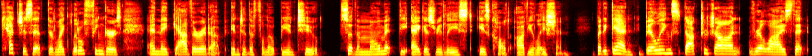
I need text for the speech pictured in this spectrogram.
catches it. They're like little fingers and they gather it up into the fallopian tube. So the moment the egg is released is called ovulation. But again, Billings, Dr. John realized that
